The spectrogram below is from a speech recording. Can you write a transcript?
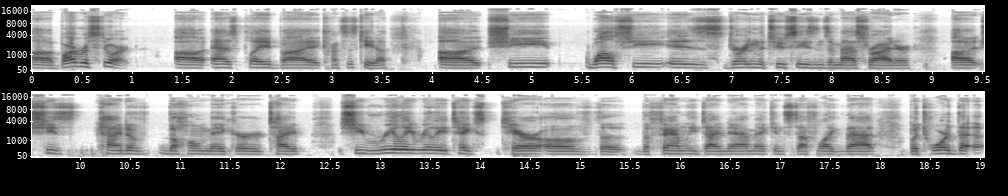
uh, Barbara Stewart, uh, as played by Constance Keita. Uh, she, while she is during the two seasons of Masked Rider, uh, she's kind of the homemaker type. She really, really takes care of the the family dynamic and stuff like that. But toward the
